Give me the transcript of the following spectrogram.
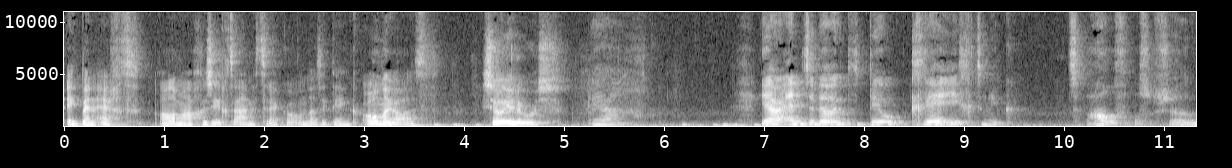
Ik ben echt allemaal gezichten aan het trekken, omdat ik denk, oh my god, zo jaloers. Ja. Ja, en terwijl ik de pil kreeg toen ik 12 was of zo,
